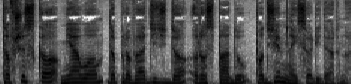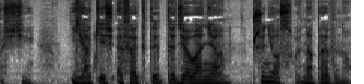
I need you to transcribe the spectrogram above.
To wszystko miało doprowadzić do rozpadu podziemnej Solidarności. Jakieś efekty te działania przyniosły, na pewno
